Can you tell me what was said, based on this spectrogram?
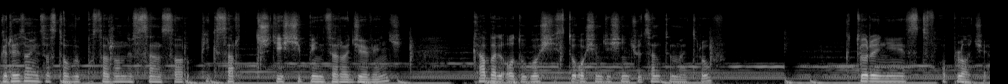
Gryzoń został wyposażony w sensor Pixar 3509, kabel o długości 180 cm, który nie jest w oplocie.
